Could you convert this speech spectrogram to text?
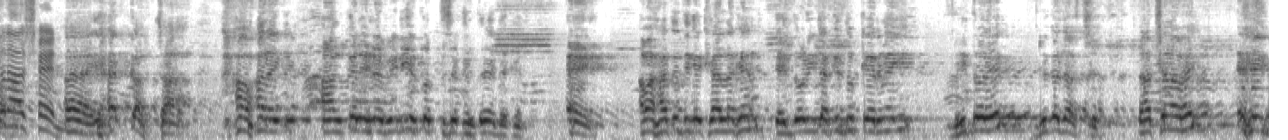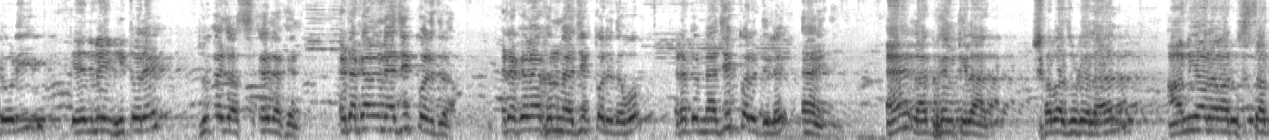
চলে আসেন। হ্যাঁ, এক কাপ চা। আমার এই আঙ্কেল এটা ভিডিও করতেছে কিন্তু এই দেখেন। এই আমার হাতের দিকে খেয়াল রাখেন এই দড়িটা কিন্তু কেরমেই ভিতরে ঢুকে যাচ্ছে। যাচ্ছে না ভাই? এই দড়ি কেরমেই ভিতরে ঢুকে যাচ্ছে। এই দেখেন এটাকে আমি ম্যাজিক করে দিলাম। এটাকে আমি এখন ম্যাজিক করে দেবো। এটাকে ম্যাজিক করে দিলে হ্যাঁ হ্যাঁ লাগবেন কি লাগ সবার জুড়ে লাগ। আমি আর আমার উস্তাদ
